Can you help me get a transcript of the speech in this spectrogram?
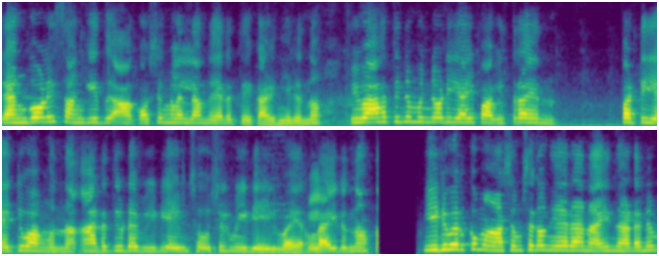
രംഗോളി സംഗീത് ആഘോഷങ്ങളെല്ലാം നേരത്തെ കഴിഞ്ഞിരുന്നു. വിവാഹത്തിന് മുന്നോടിയായി പവിത്ര പട്ടി ഏറ്റുവാങ്ങുന്ന ആരതിയുടെ വീഡിയോയും സോഷ്യൽ മീഡിയയിൽ വൈറലായിരുന്നു. ഇരുവർക്കും ആശംസകൾ നേരാനായി നടനും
